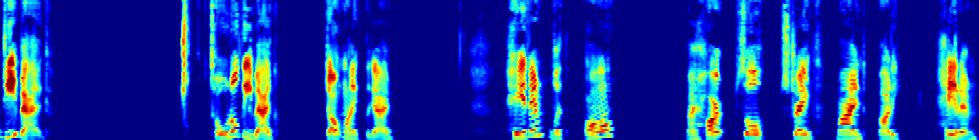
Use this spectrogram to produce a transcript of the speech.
a D-bag. Total D-bag. Don't like the guy. Hate him with all my heart, soul, strength, mind, body, hate him.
